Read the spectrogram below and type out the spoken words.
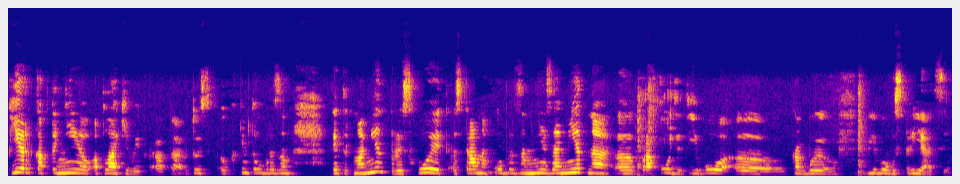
Пьер как-то не оплакивает Каратаева. То есть каким-то образом этот момент происходит странным образом незаметно э, проходит его э, как бы в его восприятии.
